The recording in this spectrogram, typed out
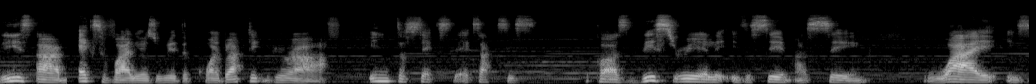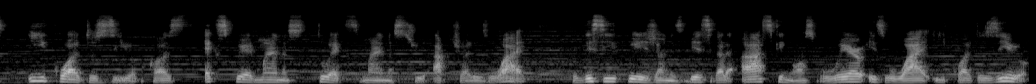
These are x values where the quadratic graph intersects the x-axis because this really is the same as saying y is equal to 0 because x squared minus 2x minus 3 actually is y. So this equation is basically asking us where is y equal to 0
